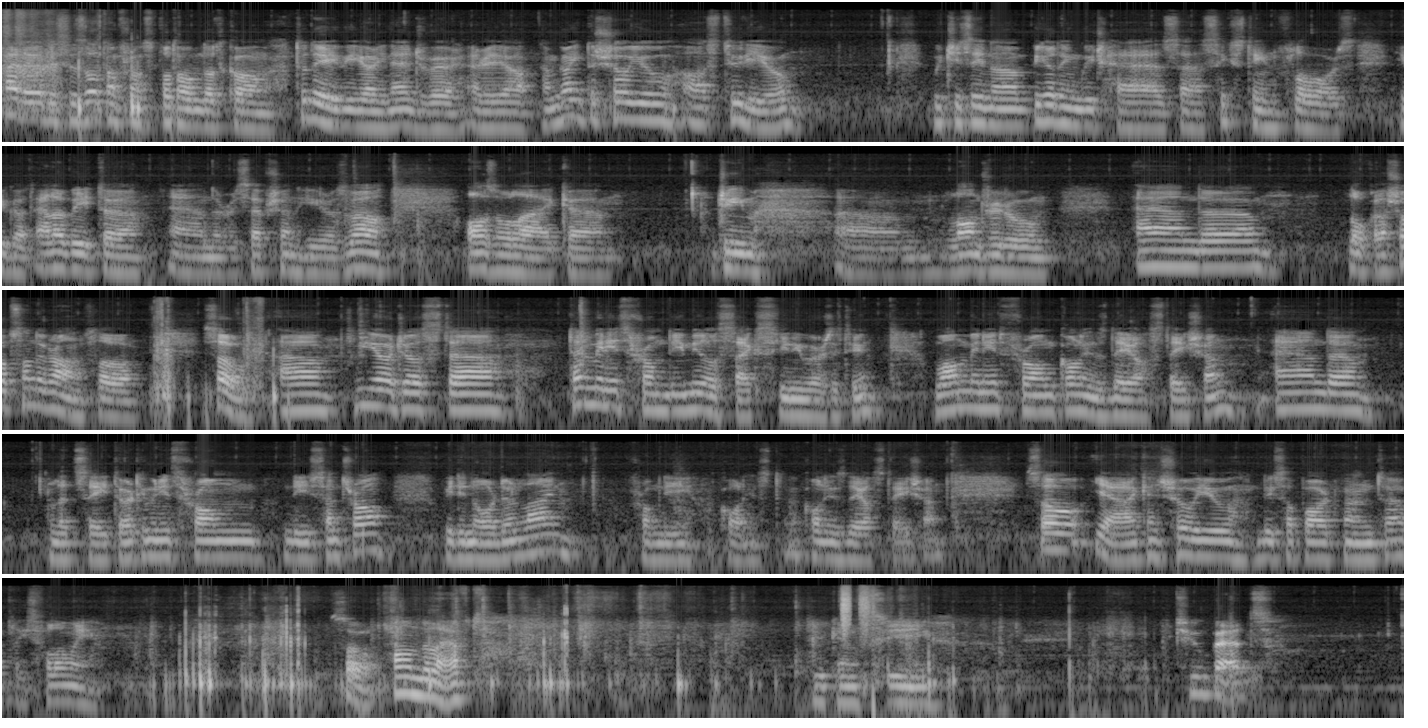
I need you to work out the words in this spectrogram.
Hi there, this is Zoltan from spotahome.com. Today we are in Edgware area. I'm going to show you a studio which is in a building which has uh, 16 floors. You got elevator and a reception here as well. Also like uh, gym, um, laundry room and uh, local shops on the ground floor. So uh, we are just uh, 10 minutes from the Middlesex University one minute from Colindale station and um, let's say 30 minutes from the central with the northern line from the Collins, Colindale station. So yeah, I can show you this apartment, uh, please follow me. So on the left you can see two beds.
